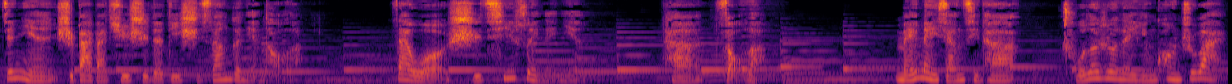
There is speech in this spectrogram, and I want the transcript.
今年是爸爸去世的第十三个年头了，在我十七岁那年，他走了。每每想起他，除了热泪盈眶之外，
